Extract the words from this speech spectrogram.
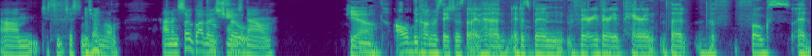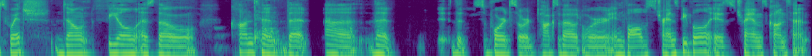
um, just just in Mhm. general. And I'm so glad that it's changed So- now. Yeah. All of the conversations that I've had, it has been very, very apparent that the f- folks at Twitch don't feel as though content that uh, that that supports or talks about or involves trans people is trans content.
